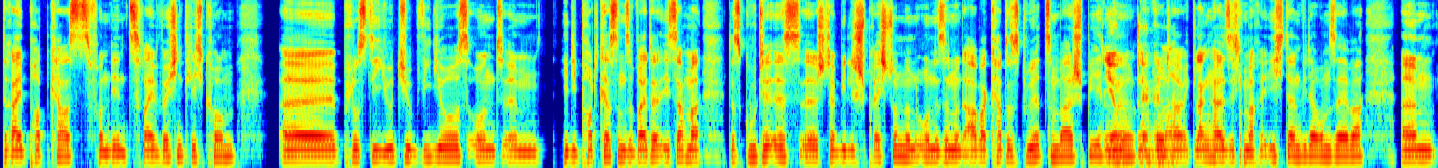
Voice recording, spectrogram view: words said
drei Podcasts, von denen zwei wöchentlich kommen, äh, plus die YouTube-Videos und ähm, hier die Podcasts und so weiter. Ich sag mal, das Gute ist, äh, stabile Sprechstunde und ohne Sinn und Aber cuttest du ja zum Beispiel. Ja, ne? ja, genau. Rothaarig, langhalsig mache ich dann wiederum selber. Ähm,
